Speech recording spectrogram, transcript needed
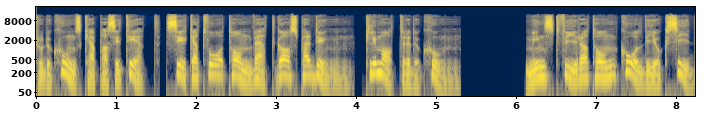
produktionskapacitet, cirka 2 ton vätgas per dygn, klimatreduktion. Minst 4 ton koldioxid,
